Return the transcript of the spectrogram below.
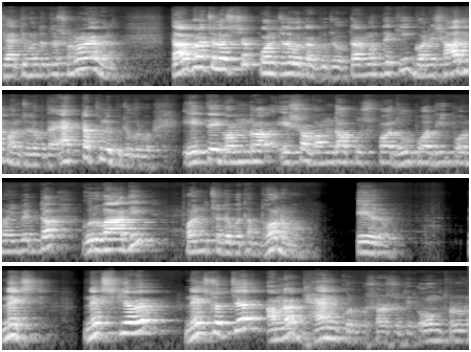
জাতি মধ্যে তো শোনা যাবে না। তারপরে চলে আসছে পঞ্চদেবতার পুজো। তার মধ্যে কি? গণেশ আদি পঞ্চদেবতা। একটা ফুলে পুজো করব। এতে গন্ধ, এস গন্ধ, পুষ্প, ধূপ, দীপ, নৈবেদ্য, গুরুবাদি, পঞ্চদেবতা ভনম এই হলো। নেক্সট নেক্সট কি হবে? নেক্সট হচ্ছে আমরা ধ্যান করব সরস্বতীর। ওম তরুণ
